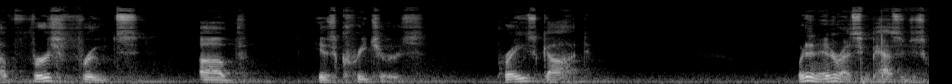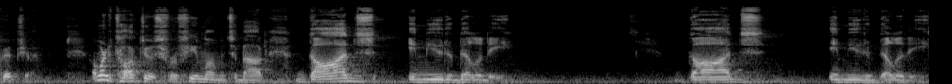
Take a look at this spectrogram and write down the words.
of first fruits of his creatures. Praise God. What an interesting passage of scripture. I want to talk to us for a few moments about God's immutability. God's immutability.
